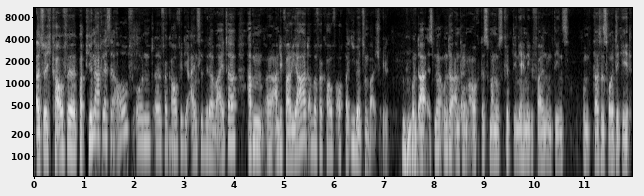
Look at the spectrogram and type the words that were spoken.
Also ich kaufe Papiernachlässe auf und äh, verkaufe die einzeln wieder weiter, habe ein äh, Antiquariat, aber verkaufe auch bei eBay zum Beispiel. Mhm. Und da ist mir unter anderem auch das Manuskript in die Hände gefallen, um, den's, um das es heute geht.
